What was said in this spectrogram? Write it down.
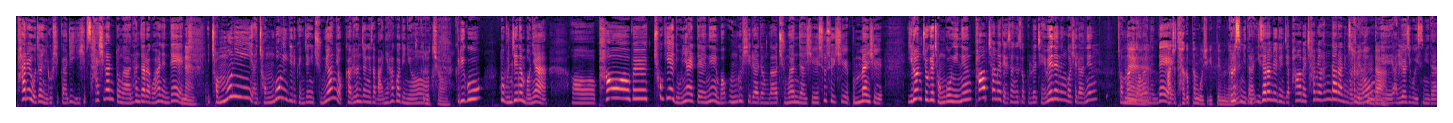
8일 오전 7시까지 24시간 동안 한다라고 하는데 네. 전문의 아니 전공의들이 굉장히 중요한 역할을 현장에서 많이 하거든요. 그렇죠. 그리고 또 문제는 뭐냐? 어, 파업을 초기에 논의할 때는 뭐 응급실이라던가 중환자실, 수술실, 분만실 이런 쪽의 전공의는 파업 참여 대상에서 본래 제외되는 것이라는 전망이 네. 나왔는데 아주 다급한 곳이기 때문에 그렇습니다. 이 사람들도 이제 파업에 참여한다라는 참여한다. 것으로 예, 알려지고 있습니다.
